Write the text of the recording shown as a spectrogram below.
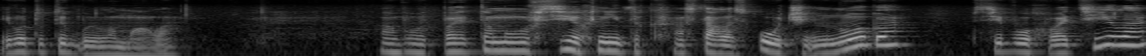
его тут и было мало. Вот, поэтому всех ниток осталось очень много. Всего хватило.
